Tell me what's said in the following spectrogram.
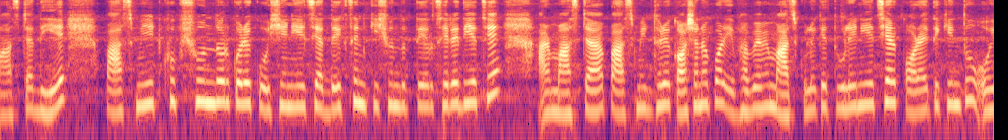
মাছটা দিয়ে পাঁচ মিনিট খুব সুন্দর করে কষিয়ে নিয়েছি। আর দেখছেন কি সুন্দর তেল ছেড়ে দিয়েছে। আর মাছটা পাঁচ মিনিট ধরে কষানোর পর এভাবে আমি মাছগুলোকে তুলে নিয়েছি। আর কড়াইতে কিন্তু ওই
